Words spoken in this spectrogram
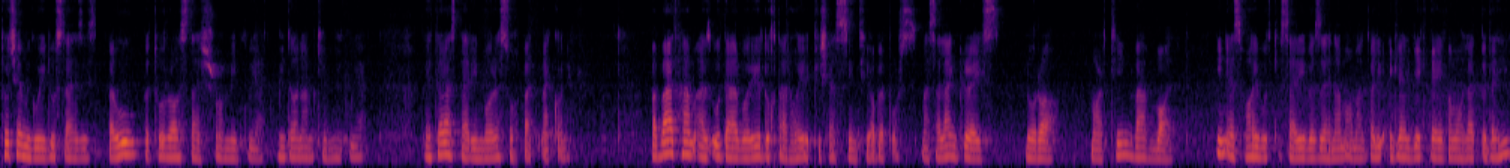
تو چه می‌گویی دوست عزیز؟ و او به تو راستش را می‌گوید. می‌دانم که می‌گوید. بهتر است در این باره صحبت نکنیم. و بعد هم از او درباره دخترهای پیش از سینتیا بپرس. مثلا گریس. نورا مارتین و وال این اسمهایی بود که سریع به ذهنم آمد ولی اگر یک دقیقه مهلت بدهی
